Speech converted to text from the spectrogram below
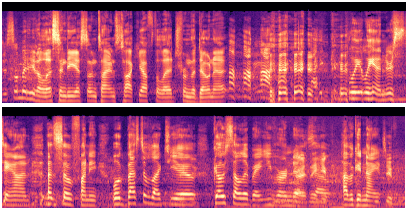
Just somebody to listen to you sometimes, talk you off the ledge from the donut. I completely understand. That's so funny. Well, best of luck to you. Go celebrate. You've earned it. All right, thank so you. Have a good night. You too.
